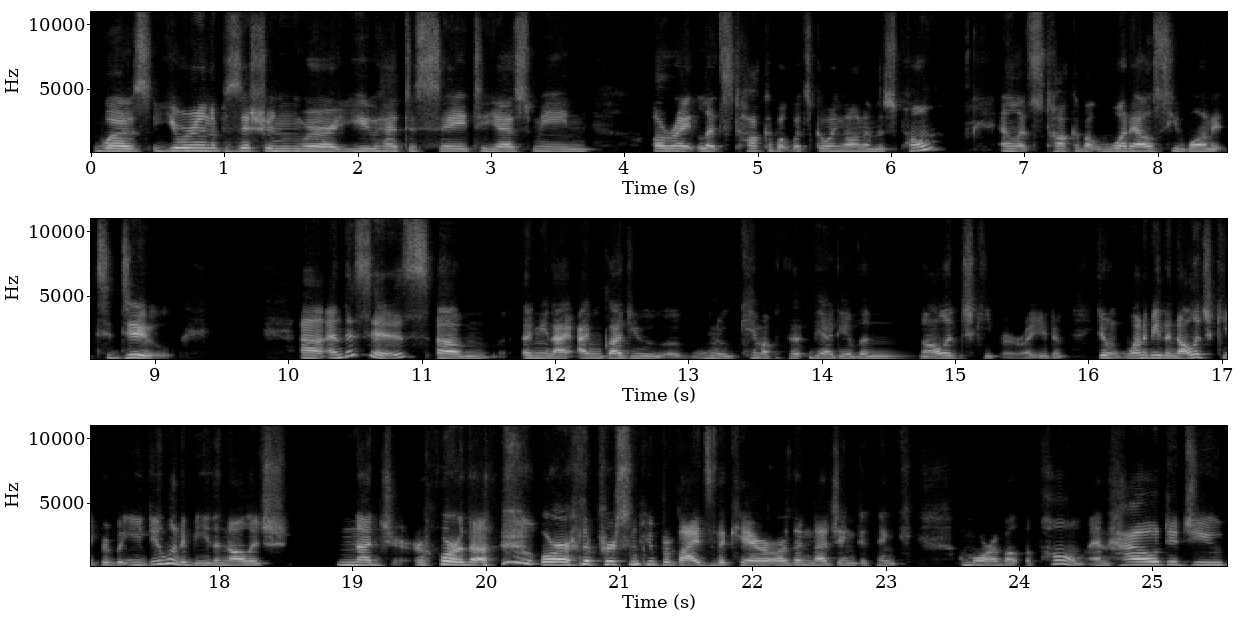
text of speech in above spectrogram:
was you were in a position where you had to say to Yasmeen, "All right, let's talk about what's going on in this poem, and let's talk about what else you want it to do." Uh, and this is, um, I mean, I, am glad you, uh, you know, came up with the, the, idea of the knowledge keeper, right? You don't, you don't want to be the knowledge keeper, but you do want to be the knowledge nudger or the or the person who provides the care or the nudging to think more about the poem and how did you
